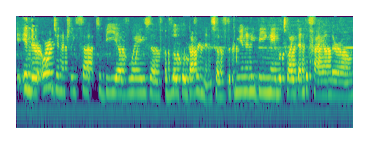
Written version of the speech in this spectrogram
in their origin actually thought to be of ways of, of local governance, of the community being able to identify on their own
